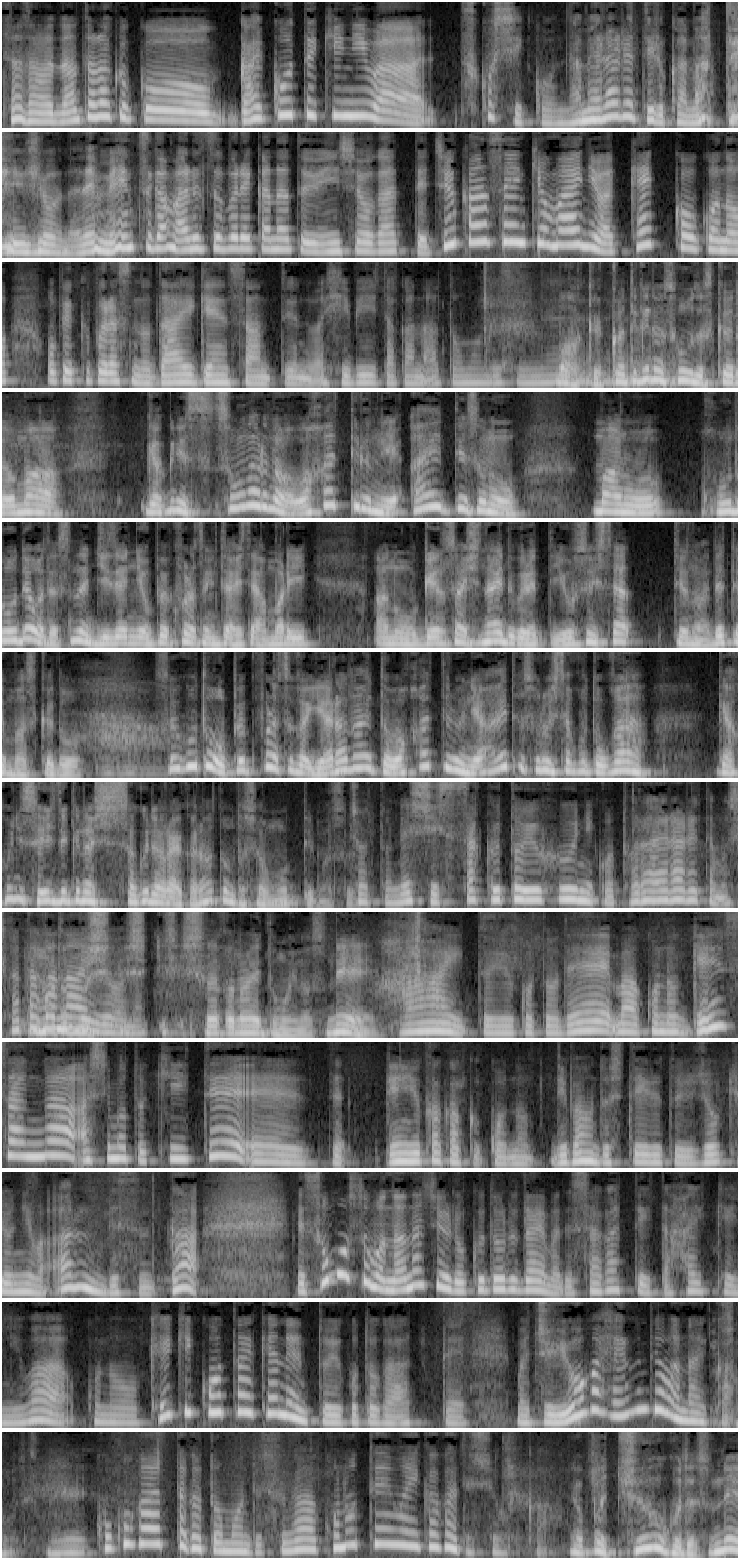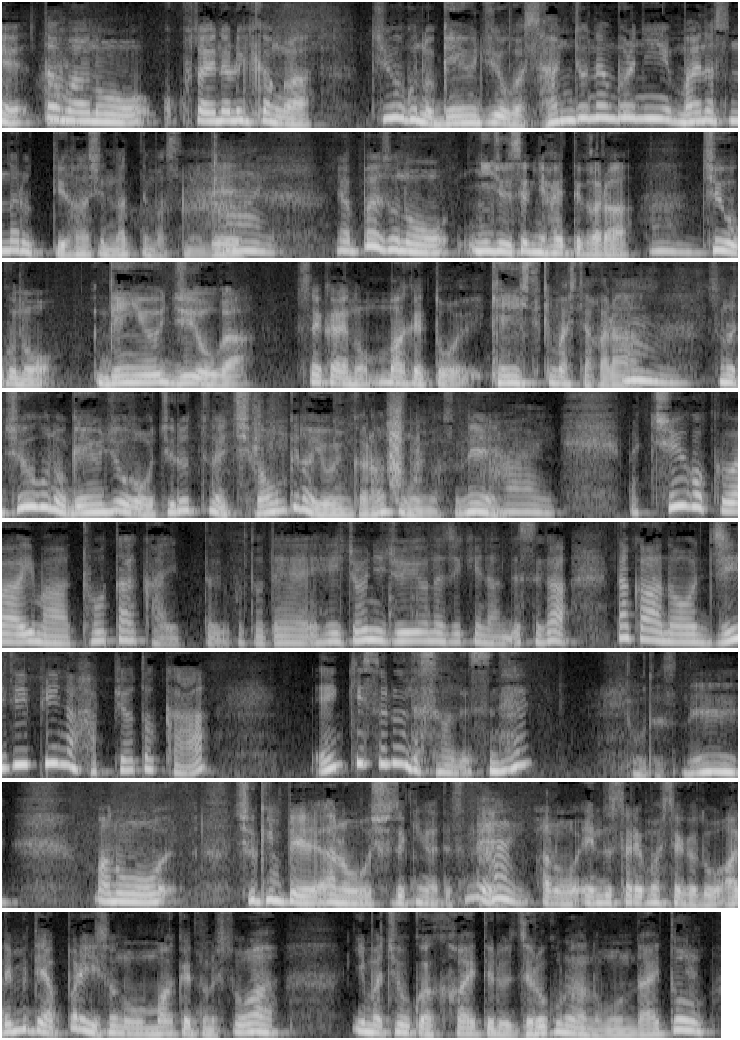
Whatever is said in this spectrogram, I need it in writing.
ただ、なんとなくこう、外交的には少しこう、舐められてるかなっていうようなね、メンツが丸つぶれかなという印象があって、中間選挙前には結構この OPEC プラスの大減産っていうのは響いたかなと思うんですよね。まあ結果的にはそうですけど、まあ逆にそうなるのは分かってるのに、あえてその、まああの、報道ではですね、事前に OPEC プラスに対してあまり、あの、減産しないでくれって要請したっていうのは出てますけど、そういうことを OPEC プラスがやらないと分かってるのに、あえてそれをしたことが、逆に政治的な失策じゃないかなと私は思っていますちょっとね、失策というふうにこう捉えられても仕方がないような。仕方ないと思いますね。はい。ということで、まあ、この減産が足元効いて、えー、原油価格、このリバウンドしているという状況にはあるんですが、そもそも76ドル台まで下がっていた背景には、この景気後退懸念ということがあって、まあ、需要が減るんではないか、ね、ここがあったかと思うんですが、この点はいかがでしょうか？やっぱり中国ですね、多分あの、はい、国際エネルギー機関が、中国の原油需要が30年ぶりにマイナスになるっていう話になってますので、はい、やっぱりその21世紀に入ってから、中国の原油需要が世界のマーケットを牽引してきましたから、うん、その中国の原油需要が落ちるっていうのは一番大きな要因かなと思いますね。はい。中国は今、党大会ということで、非常に重要な時期なんですが、なんかあの、GDP の発表とか、延期するんだそうですね。そうですね。あの、習近平あの主席がですね、はい、あの演説されましたけど、あれ見てやっぱりそのマーケットの人は、今中国が抱えているゼロコロナの問題と、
